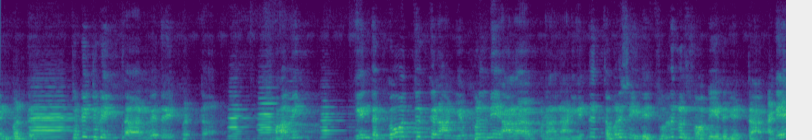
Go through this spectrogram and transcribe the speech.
என் மன்னர். துடி துடித்தார் வேதனைப்பட்டார். சுவாமி இந்த கோபத்துக்கு நான் எப்பொழுதுமே ஆளாகக்கூடாது. நான் என்ன தவறு செய்தேன்? சொல்லுங்கள் சுவாமி என்று கேட்டார். அடே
